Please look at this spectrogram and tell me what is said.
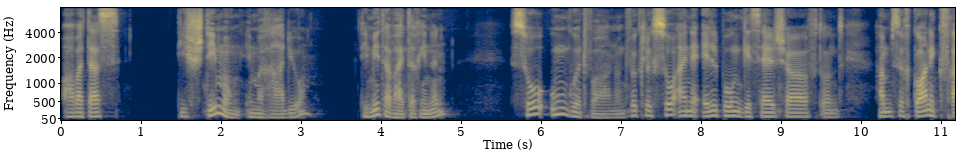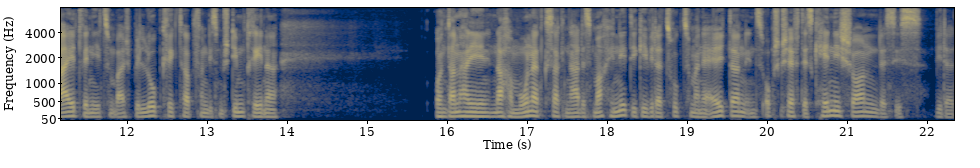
aber dass die Stimmung im Radio, die Mitarbeiterinnen, so ungut waren und wirklich so eine Ellbogengesellschaft und haben sich gar nicht gefreut, wenn ich zum Beispiel Lob gekriegt habe von diesem Stimmtrainer. Und dann habe ich nach einem Monat gesagt, na, das mache ich nicht, ich gehe wieder zurück zu meinen Eltern ins Obstgeschäft, das kenne ich schon, das ist wieder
